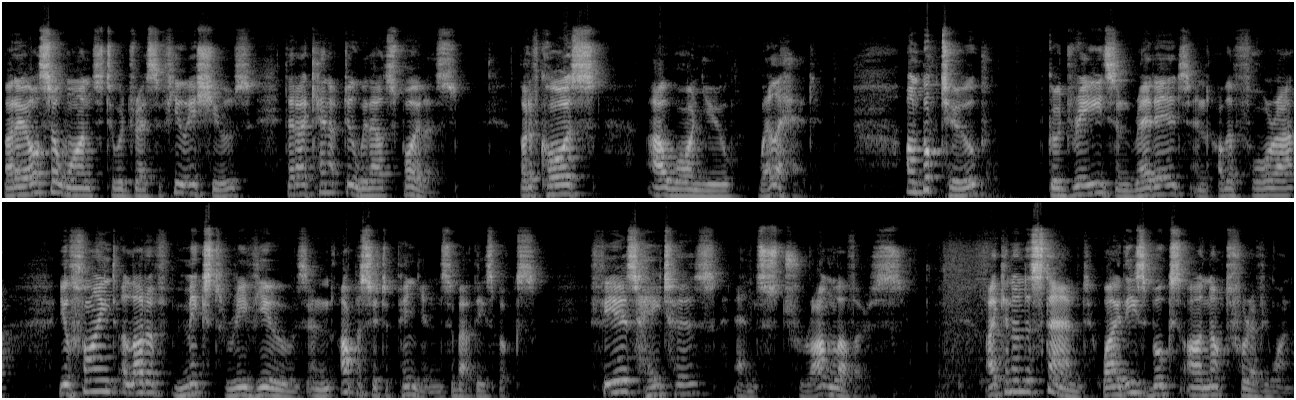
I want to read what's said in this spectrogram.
but I also want to address a few issues that I cannot do without spoilers. But of course, I'll warn you well ahead. On BookTube, Goodreads and Reddit and other fora, you'll find a lot of mixed reviews and opposite opinions about these books. Fierce haters and strong lovers. I can understand why these books are not for everyone.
